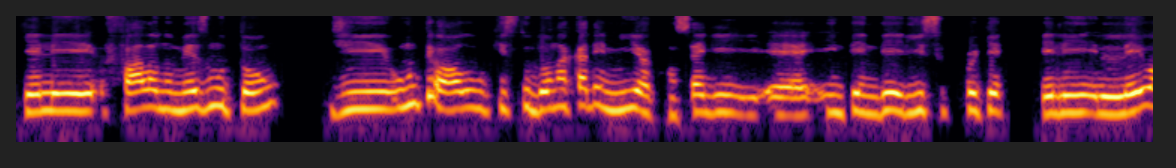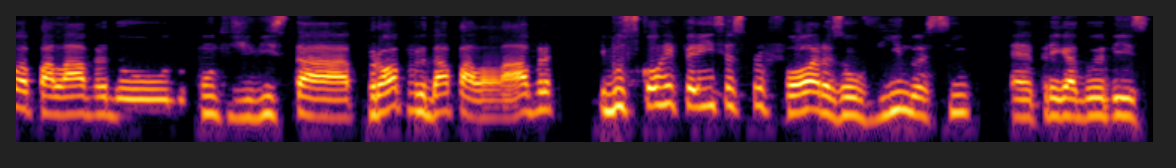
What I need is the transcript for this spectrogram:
que ele fala no mesmo tom de um teólogo que estudou na academia, consegue é, entender isso porque ele leu a palavra do, do, ponto de vista próprio da palavra e buscou referências por fora, ouvindo assim é, pregadores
